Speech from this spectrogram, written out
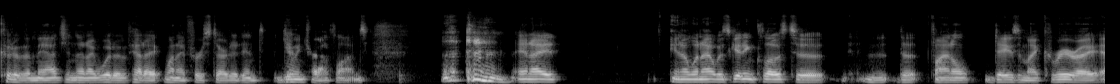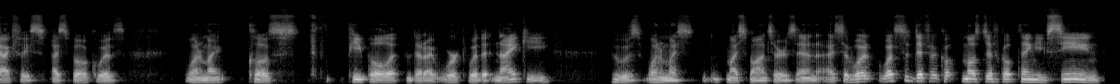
could have imagined that I would have had I when I first started in doing triathlons. and I, you know, when I was getting close to the final days of my career, I actually I spoke with one of my close people that I worked with at Nike, who was one of my my sponsors, and I said, "What what's the difficult most difficult thing you've seen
